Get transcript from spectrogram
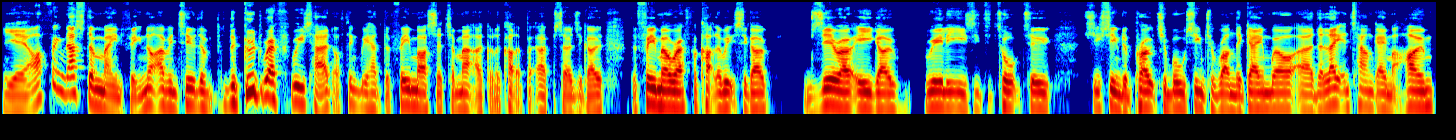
Yeah, I think that's the main thing. Not having to the the good referees had. I think we had the female said to Matt a couple of episodes ago. The female ref a couple of weeks ago zero ego, really easy to talk to. She seemed approachable, seemed to run the game well. Uh, the Leighton Town game at home,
